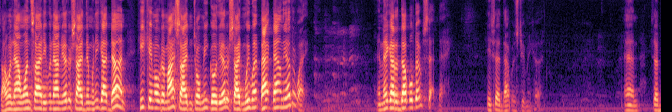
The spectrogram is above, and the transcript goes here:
So I went down one side, he went down the other side. Then when he got done, he came over to my side and told me go the other side, and we went back down the other way. And they got a double dose that day. He said that was Jimmy Hood. And said,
